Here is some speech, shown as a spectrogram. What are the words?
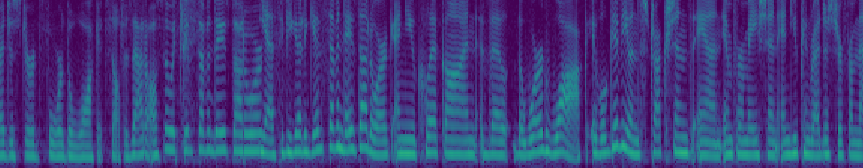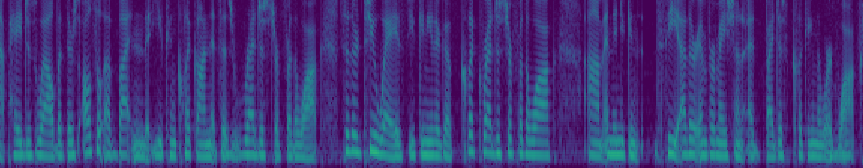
registered for the walk itself. Is that also at give7days.org? Yes, if you go to give7days.org and you click on the the word walk, it will give you instructions and information and you can register from that page as well, but there's also a button that you can click on that says register for the walk. So there are two ways. You can either go click register for the walk um, and then you can see other information at, by just clicking the word walk.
